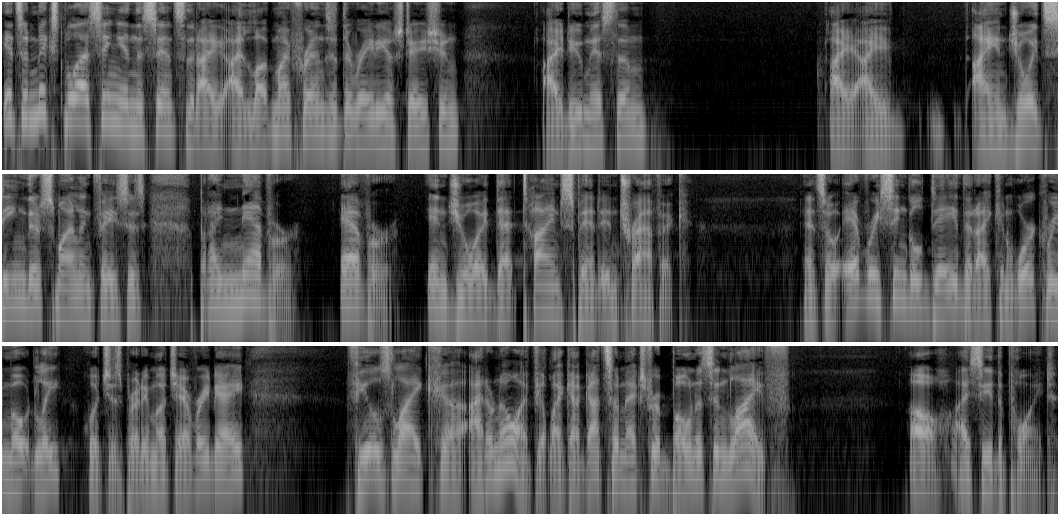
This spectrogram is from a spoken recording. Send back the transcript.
it's a mixed blessing in the sense that I, I love my friends at the radio station. I do miss them. I, I, I enjoyed seeing their smiling faces, but I never, ever enjoyed that time spent in traffic. And so every single day that I can work remotely, which is pretty much every day, feels like, uh, I don't know, I feel like I got some extra bonus in life. Oh, I see the point.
